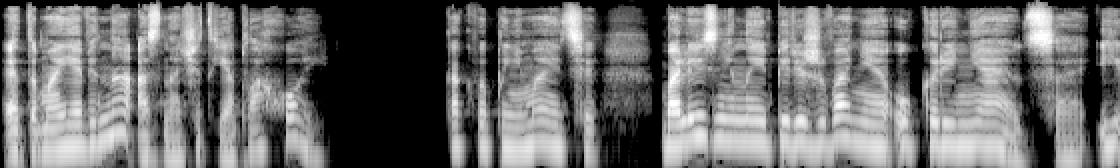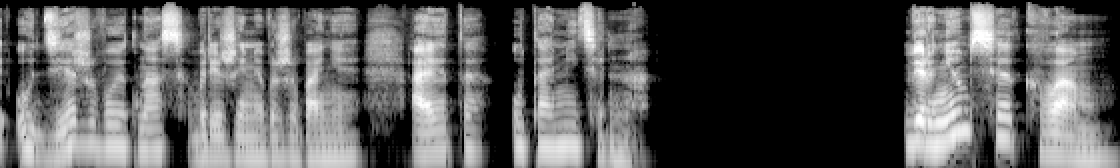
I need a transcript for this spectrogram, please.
это моя вина, а значит, я плохой. Как вы понимаете, болезненные переживания укореняются и удерживают нас в режиме выживания, а это утомительно. Вернемся к вам.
